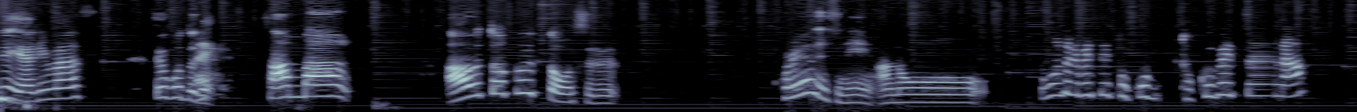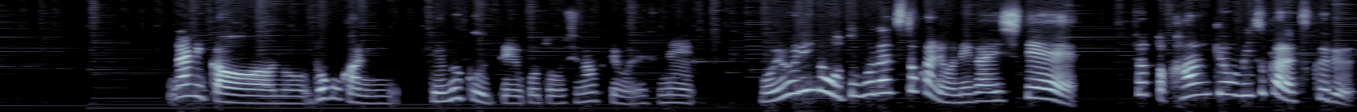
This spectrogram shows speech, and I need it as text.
で、やります。ということで、はい、3番、アウトプットをする。これはですね、あのー、本当に別に特特別な何か、あの、どこかに出向くっていうことをしなくてもですね、最寄りのお友達とかにお願いして、ちょっと環境を自ら作る、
